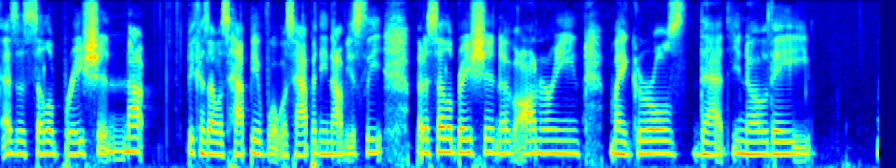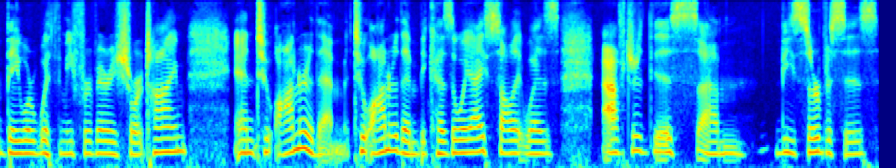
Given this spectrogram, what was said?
as a celebration, not because I was happy of what was happening, obviously, but a celebration of honoring my girls that, you know, they they were with me for a very short time and to honor them to honor them because the way i saw it was after this um these services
